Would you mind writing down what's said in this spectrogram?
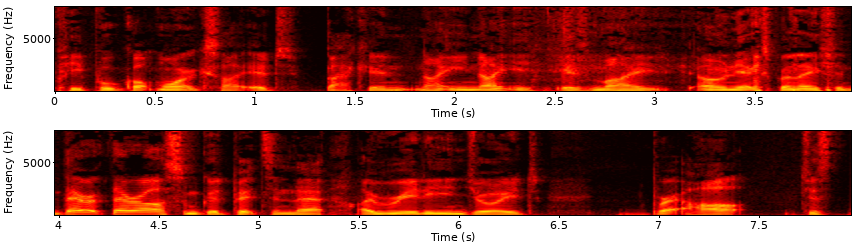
people got more excited back in 1990. Is my only explanation. there, there are some good bits in there. I really enjoyed Bret Hart just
